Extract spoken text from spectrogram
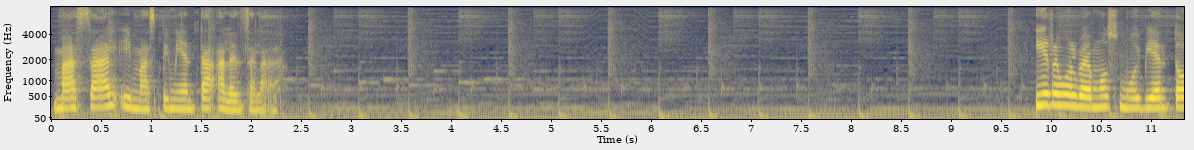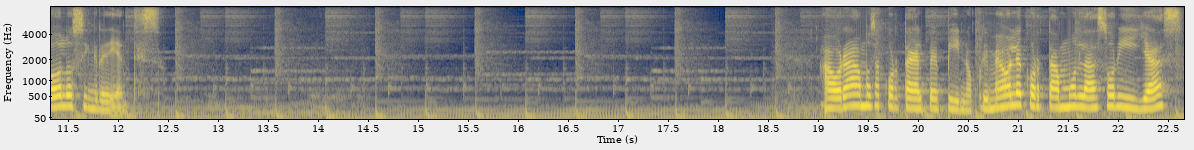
más sal y más pimienta a la ensalada. Y revolvemos muy bien todos los ingredientes. Ahora vamos a cortar el pepino. Primero le cortamos las orillas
